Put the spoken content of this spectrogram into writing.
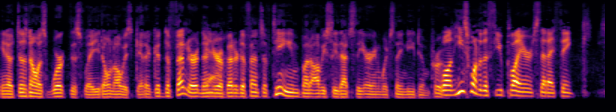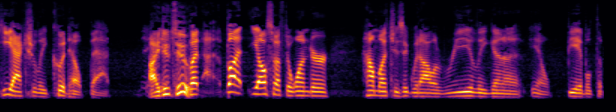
you know it doesn't always work this way. You don't always get a good defender, and then Yeah. you're a better defensive team. But obviously, that's the area in which they need to improve. Well, and he's one of the few players that I think he actually could help that. I do too. But but you also have to wonder how much is Iguodala really gonna you know be able to?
